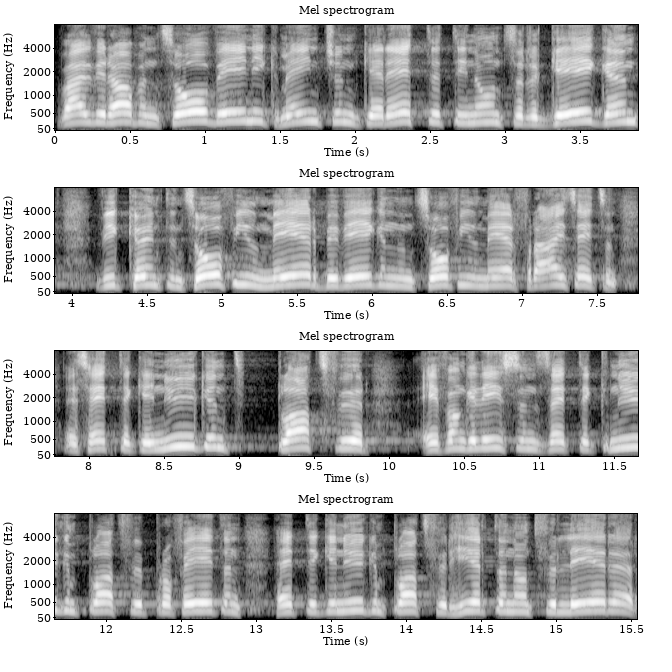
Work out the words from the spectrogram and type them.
Weil wir haben so wenig Menschen gerettet in unserer Gegend, wir könnten so viel mehr bewegen und so viel mehr freisetzen. Es hätte genügend Platz für Evangelisten, es hätte genügend Platz für Propheten, hätte genügend Platz für Hirten und für Lehrer.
